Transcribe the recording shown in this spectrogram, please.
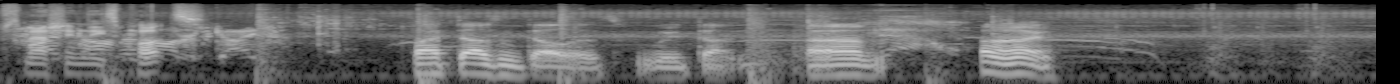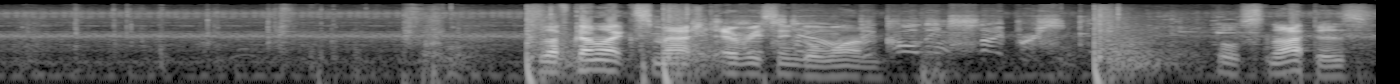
smashing these pots? five thousand dollars we've done um i don't know Because I've kind of like smashed every single one. They called snipers. Little snipers.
